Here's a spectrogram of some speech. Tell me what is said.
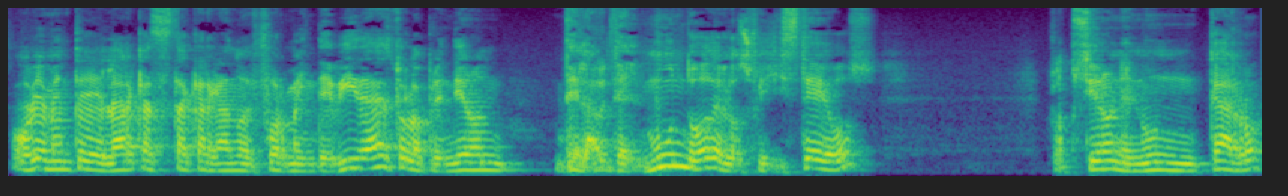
obviamente el arca se está cargando de forma indebida, esto lo aprendieron del mundo, de los filisteos, lo pusieron en un carro.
